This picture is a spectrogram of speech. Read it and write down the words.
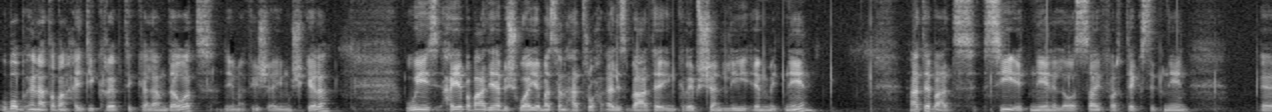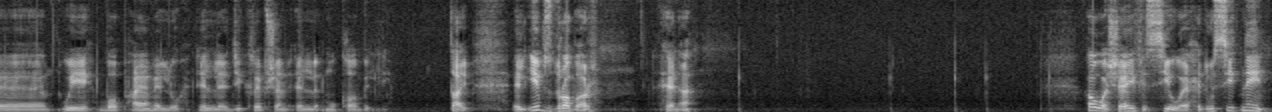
وبوب هنا طبعا هي decrypt الكلام دوت دي ما فيش أي مشكلة. وهيبقى بعدها بشوية مثلا هتروح أليس بعتها encryption ل M 2 هتبعت C 2 اللي هو ال cipher text 2 آه وبوب هيعمل له ال decryption المقابل ليه طيب ال eavesdropper هنا هو شايف ال C واحد وال C اتنين.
